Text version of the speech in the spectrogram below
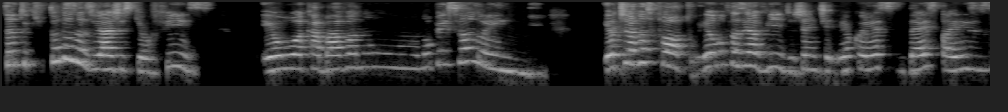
Tanto que todas as viagens que eu fiz, eu acabava não, não pensando em. Eu tirava foto, eu não fazia vídeo. Gente, eu conheço 10 países,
